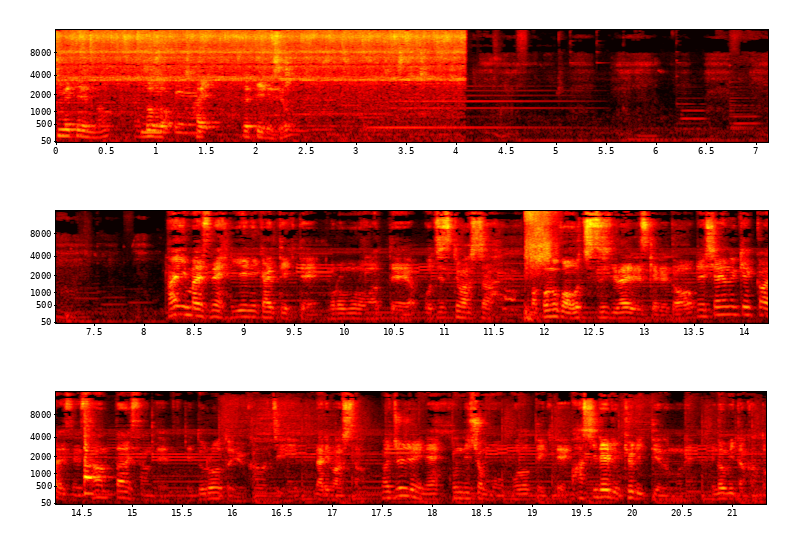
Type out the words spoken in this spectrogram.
決めてんの？どうぞ。はい。やっていいですよはい、今ですね、家に帰ってきて、もろもろ終わって落ち着きました。まあ、この子は落ち着いてないですけれど、で試合の結果はですね、3対3でドローという形になりました。まあ、徐々にね、コンディションも戻ってきて、走れる距離っていうのもね、伸びたかと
